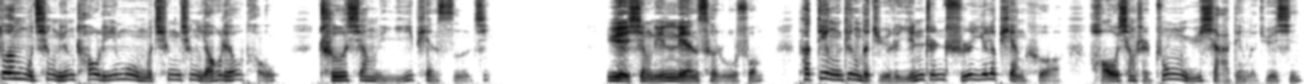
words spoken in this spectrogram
端木清灵朝李木木轻轻摇了摇头。车厢里一片死寂。岳杏林脸色如霜，他定定的举着银针，迟疑了片刻，好像是终于下定了决心。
